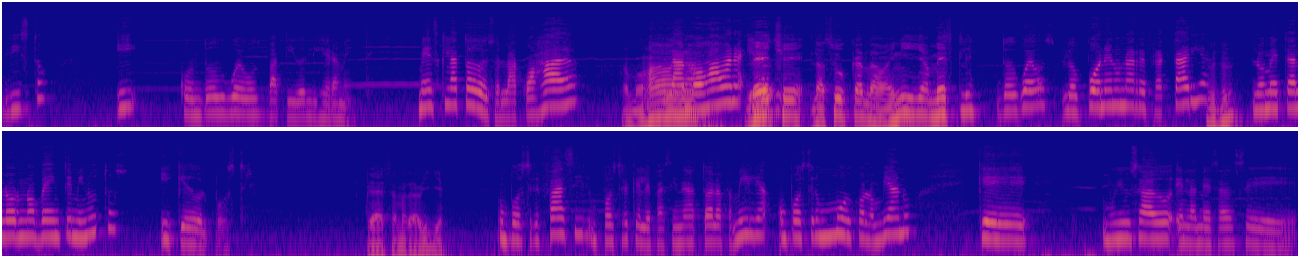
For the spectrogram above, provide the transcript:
¿Listo? Y con dos huevos batidos ligeramente. Mezcla todo eso, la cuajada, La almohábana, La almohábana y leche, el azúcar, la vainilla, mezcle. dos huevos, lo pone en una refractaria, lo mete al horno 20 minutos y quedó el postre. Vea esa maravilla. Un postre fácil, un postre que le fascina a toda la familia, un postre muy colombiano que muy usado en las mesas eh,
